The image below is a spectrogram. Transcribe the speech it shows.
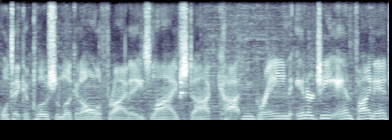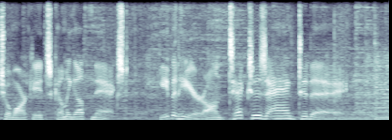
We'll take a closer look at all of Friday's livestock, cotton, grain, energy, and financial markets coming up next. Keep it here on Texas Ag Today.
